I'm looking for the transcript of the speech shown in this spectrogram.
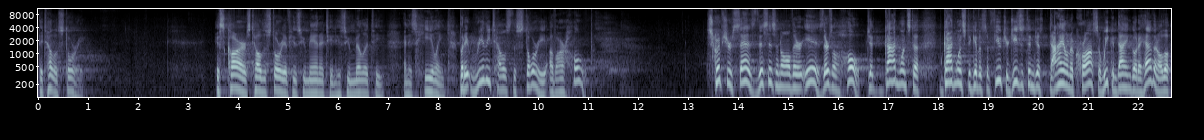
They tell a story. His scars tell the story of his humanity and his humility and his healing, but it really tells the story of our hope. Scripture says this isn't all there is. There's a hope. God wants to, God wants to give us a future. Jesus didn't just die on a cross so we can die and go to heaven, although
